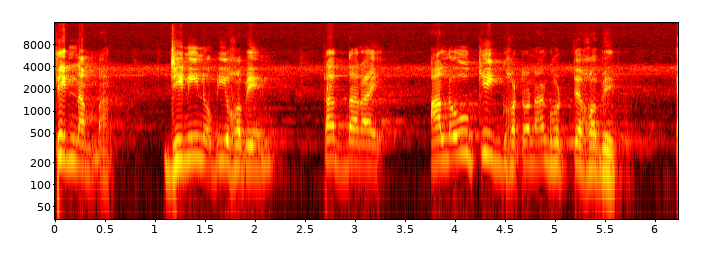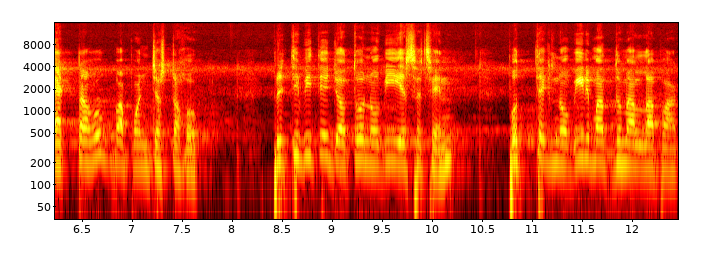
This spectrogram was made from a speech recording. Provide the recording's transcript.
তিন নাম্বার, যিনি নবী হবেন, তার দ্বারাই অলৌকিক ঘটনা ঘটতে হবে। একটা হোক বা পঞ্চাশটা হোক, পৃথিবীতে যত নবী এসেছেন, প্রত্যেক নবীর মাধ্যমে আল্লাহ পাক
